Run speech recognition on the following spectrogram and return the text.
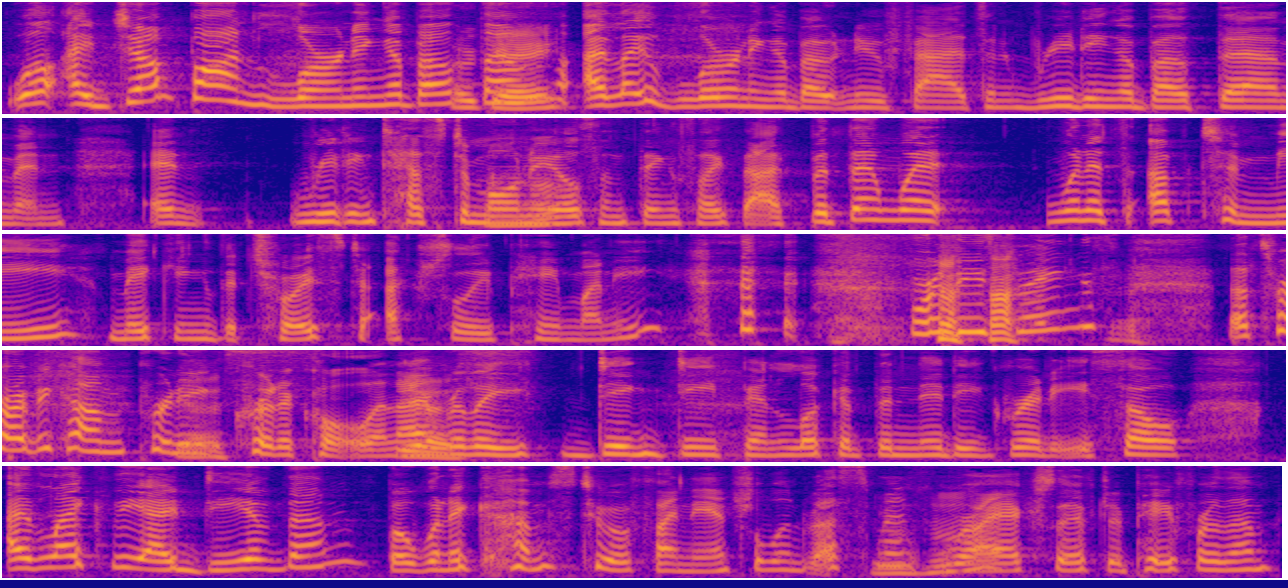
Well, I jump on learning about okay. them. I like learning about new fads and reading about them and, and reading testimonials uh-huh. and things like that. But then when, when it's up to me making the choice to actually pay money for these things, that's where I become pretty yes. critical and yes. I really dig deep and look at the nitty gritty. So I like the idea of them, but when it comes to a financial investment mm-hmm. where I actually have to pay for them,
